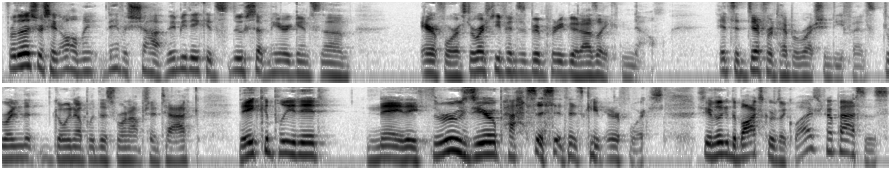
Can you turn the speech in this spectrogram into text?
for those who are saying, "Oh, man, they have a shot. Maybe they could do something here against um, Air Force," the rush defense has been pretty good. I was like, "No, it's a different type of rushing defense. Running, the, going up with this run option attack, they completed Nay, they threw zero passes in this game, Air Force. So if you look at the box scores, like, why is there no passes?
